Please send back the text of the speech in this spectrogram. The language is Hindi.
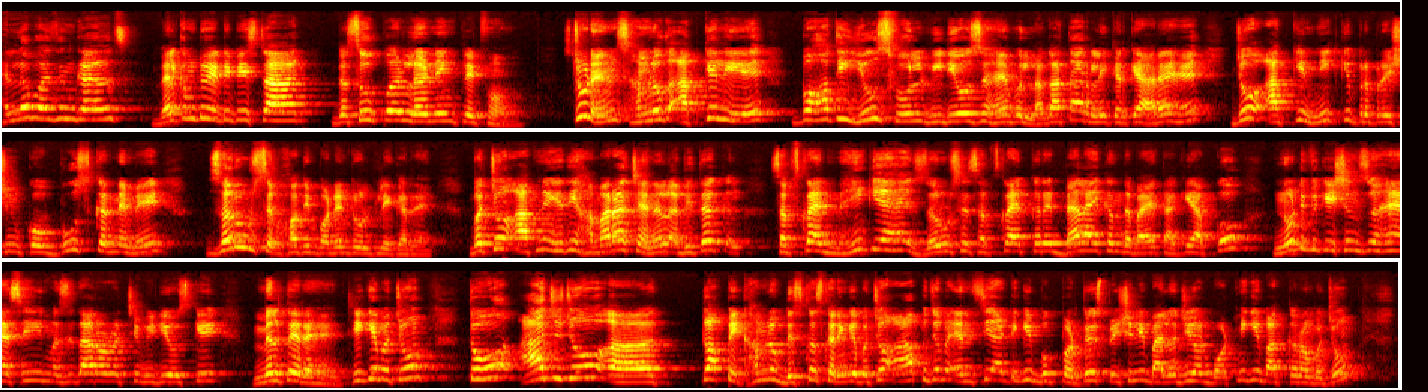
Hello boys and girls, welcome to ATP Star, the super learning platform. Students हम लोग आपके लिए बहुत ही यूजफुल वीडियोस हैं वो लगातार लेकर के आ रहे हैं जो आपकी नीट की प्रिपरेशन को बूस्ट करने में ज़रूर से बहुत इंपॉर्टेंट रोल प्ले कर रहे हैं। बच्चों आपने यदि हमारा चैनल अभी तक सब्सक्राइब नहीं किया है ज़रूर से सब्सक्राइब करें बेल आइकन दबाएँ ताकि आपको नोटिफिकेशन जो है ऐसे ही मज़ेदार और अच्छे वीडियोस के मिलते रहें। ठीक है बच्चों? तो आज जो टॉपिक हम लोग डिस्कस करेंगे बच्चों। आप जब एनसीईआरटी की बुक पढ़ते हो स्पेशली बायोलॉजी और बॉटनी की बात कर रहा हूँ बच्चों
